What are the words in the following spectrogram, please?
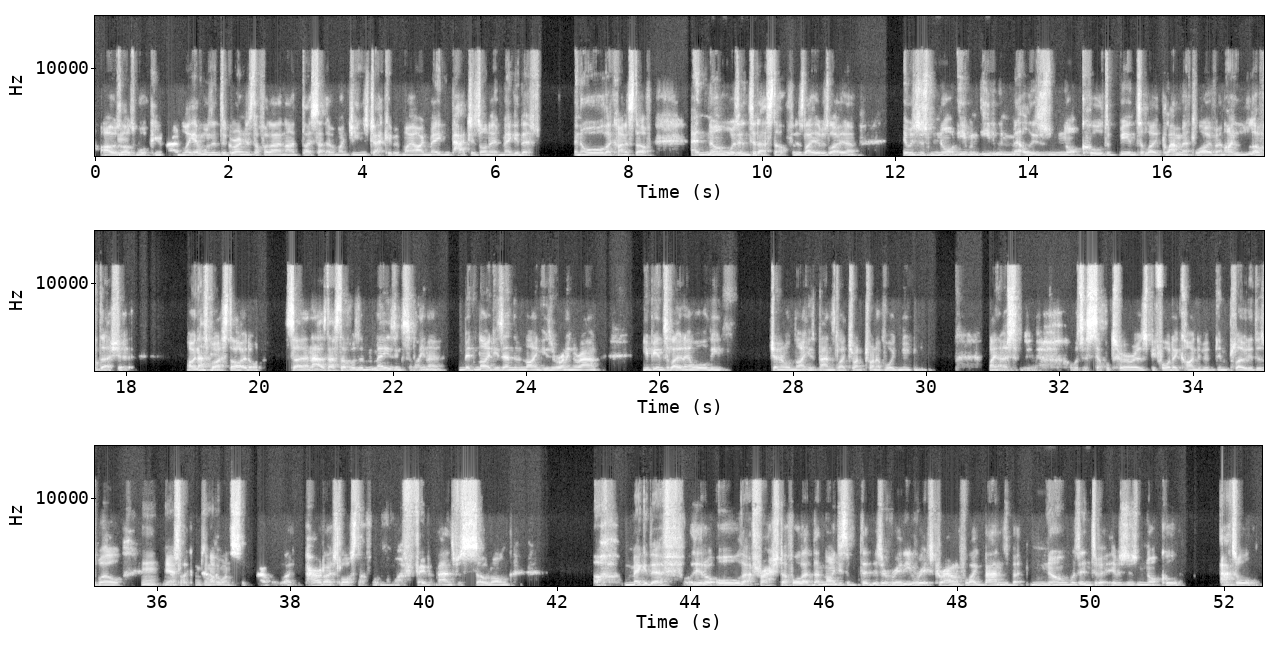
I was I Mm. was walking around like everyone's into grunge and stuff like that, and I, I sat there with my jeans jacket with my Iron Maiden patches on it, Megadeth, and all that kind of stuff, and no one was into that stuff. It was like it was like you know, it was just not even even in metal is not cool to be into like glam metal either, and I loved that shit. I mean, that's what I started on. So and that that stuff was amazing. So like you know, mid nineties, end of nineties, running around you'd be into like you know all the general nineties bands like trying trying to avoid new uh, what was it Sepulturas before they kind of imploded as well. Mm, yeah, It's like it was another one. like Paradise Lost stuff. One of my favorite bands for so long. Oh, Megadeth, you know, all that fresh stuff, all that the nineties. There's a really rich ground for like bands, but no one was into it. It was just not cool at all.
